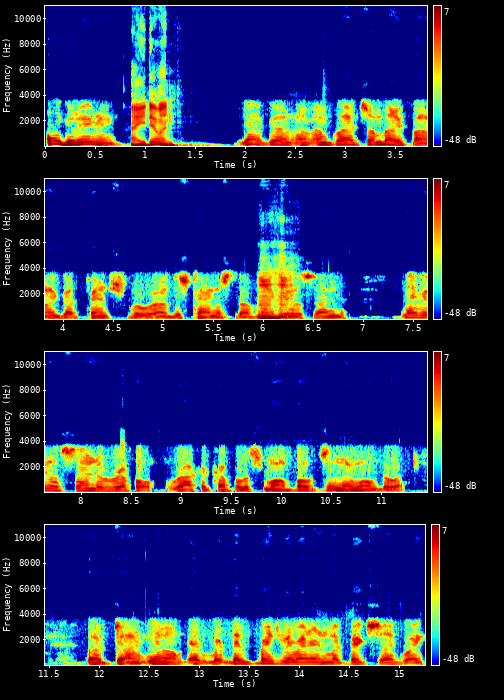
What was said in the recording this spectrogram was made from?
Hey, good evening. How you doing? Yeah, good. I'm, glad somebody finally got pinched for uh, this kind of stuff. Maybe it'll send, maybe it'll send a ripple, rock a couple of small boats, and they won't do it. But um, you know, that brings me right into my big segue.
